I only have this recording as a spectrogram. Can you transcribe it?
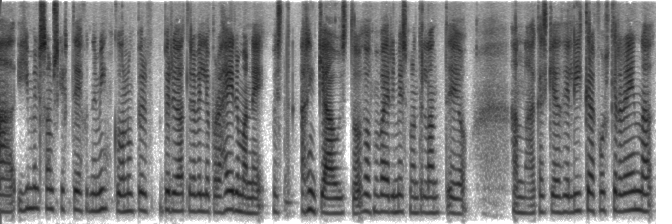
að e-mail samskipti eitthvað mingu og nú byr, byrjuðu allir að vilja bara heyri manni veist, að ringja veist, og þótt maður væri í mismunandi landi og hann að kannski að því að líka að fólk er að reyna að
